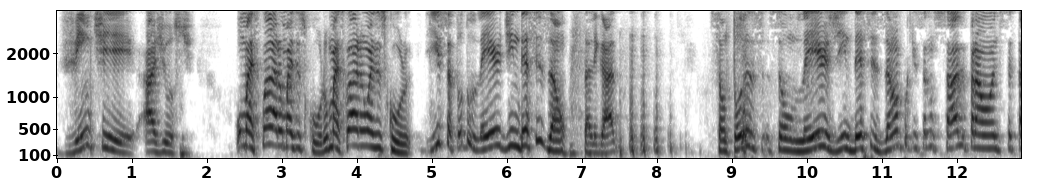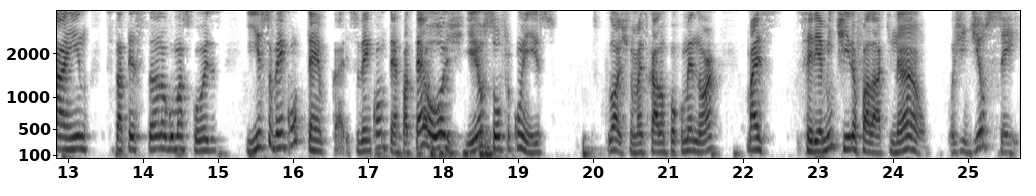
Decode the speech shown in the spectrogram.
20 ajustes? Um mais claro, um mais escuro, um mais claro, um mais escuro. Isso é todo layer de indecisão, tá ligado? São todas são layers de indecisão porque você não sabe para onde você tá indo, você tá testando algumas coisas. E isso vem com o tempo, cara. Isso vem com o tempo. Até hoje, e eu sofro com isso. Lógico, numa escala um pouco menor, mas seria mentira falar que não, hoje em dia eu sei,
